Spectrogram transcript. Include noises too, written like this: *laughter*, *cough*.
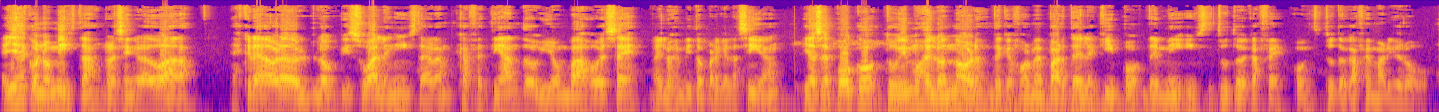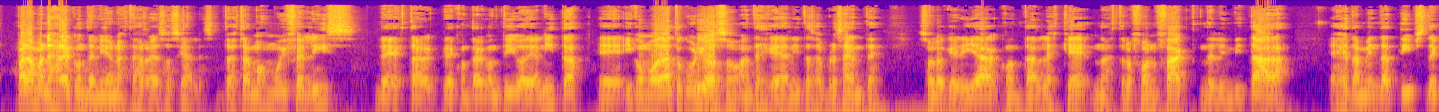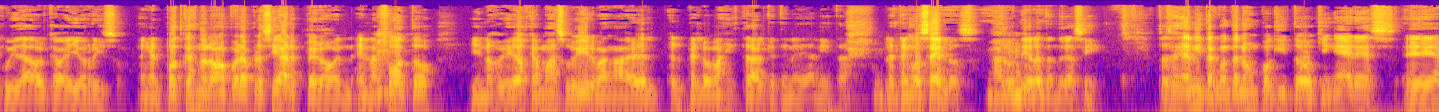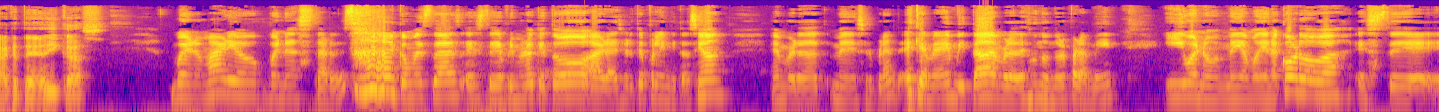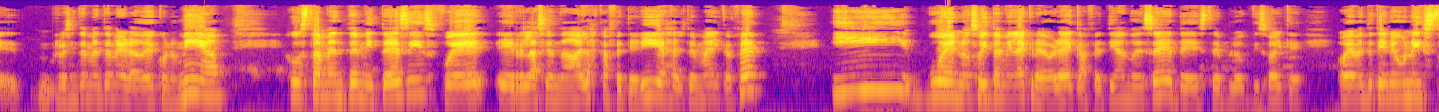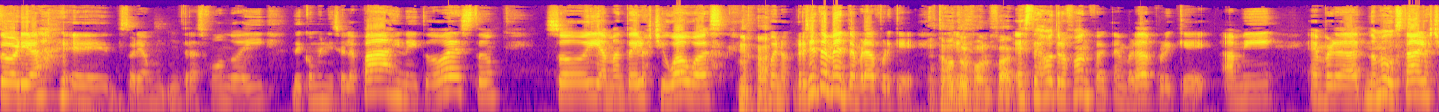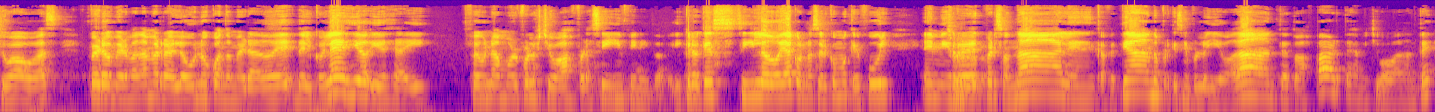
Ella es economista, recién graduada, es creadora del blog visual en Instagram, cafeteando-ec, ahí los invito para que la sigan. Y hace poco tuvimos el honor de que forme parte del equipo de mi Instituto de Café, o Instituto de Café Mario Drobo, para manejar el contenido en nuestras redes sociales. Entonces estamos muy felices de estar, de contar contigo, de Anita. Eh, y como dato curioso, antes de que Anita se presente, solo quería contarles que nuestro fun fact de la invitada es que también da tips de cuidado del cabello rizo. En el podcast no lo vamos a poder apreciar, pero en, la foto y en los videos que vamos a subir van a ver el, pelo magistral que tiene Dianita. Le tengo celos, algún día lo tendré así. Entonces, Dianita, cuéntanos un poquito quién eres, eh, a qué te dedicas. Bueno, Mario, buenas tardes. *laughs* ¿Cómo estás? Este, primero que todo, agradecerte por la invitación. En verdad me sorprende *laughs* que me haya invitado, en verdad es un honor para mí. Y bueno, me llamo Diana Córdoba, este, recientemente me gradué de Economía. Justamente mi tesis fue eh, relacionada a las cafeterías, al tema del café. Y bueno, soy también la creadora de Cafeteando ese, de este blog visual que obviamente tiene una historia, *laughs* eh, historia un trasfondo ahí de cómo inició la página y todo esto. Soy amante de los chihuahuas. *laughs* bueno, recientemente, en verdad, porque... Este es otro fun fact. Este es otro fun fact, en verdad, porque a mí, en verdad, no me gustaban los chihuahuas, pero mi hermana me regaló uno cuando me gradué del colegio y desde ahí fue un amor por los chihuahuas por así infinito. Y creo que sí lo voy a conocer como que full en mi red personal, en Cafeteando, porque siempre lo llevo a Dante a todas partes, a mi chihuahua Dante,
